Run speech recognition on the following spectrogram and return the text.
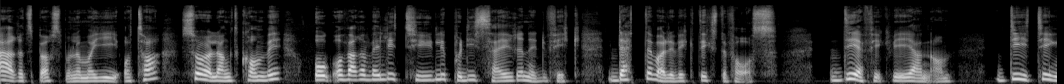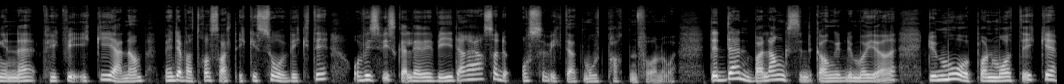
er et spørsmål om å gi og ta. Så langt kom vi. Og å være veldig tydelig på de seirene du fikk. Dette var det viktigste for oss. Det fikk vi igjennom. De tingene fikk vi ikke gjennom, men det var tross alt ikke så viktig, og hvis vi skal leve videre her, så er det også viktig at motparten får noe. Det er den balansegangen du må gjøre. Du må på en måte ikke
